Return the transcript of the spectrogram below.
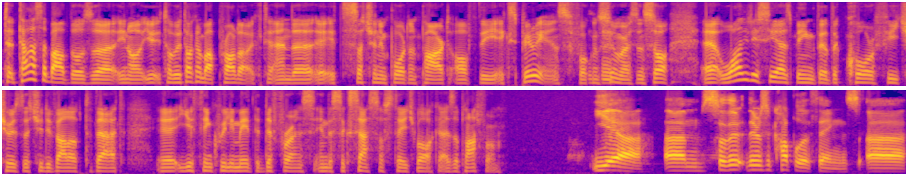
t- tell us about those. Uh, you know, you, so we're talking about product, and uh, it's such an important part of the experience for consumers. And so, uh, what did you see as being the, the core features that you developed that uh, you think really made the difference in the success of StageBloc as a platform? Yeah. Um, so there, there's a couple of things. Uh,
